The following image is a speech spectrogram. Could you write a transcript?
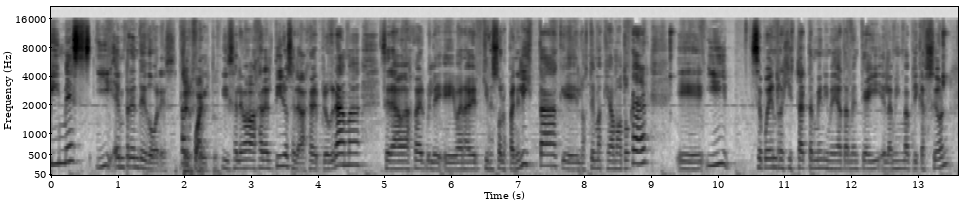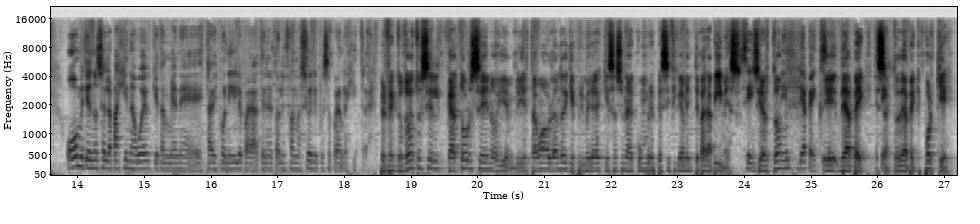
pymes y emprendedores, tal cual. Y se le va a bajar al tiro, se le va a bajar el programa, se le va a bajar, eh, van a ver quiénes son los panelistas, que, los temas que vamos a tocar, eh, y se pueden registrar también inmediatamente ahí en la misma aplicación o metiéndose en la página web que también está disponible para tener toda la información y pues se pueden registrar. Perfecto, todo esto es el 14 de noviembre y estamos hablando de que es primera vez que se hace una cumbre específicamente para pymes, ¿cierto? De APEC. de APEC, exacto, de APEC. ¿Por qué?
